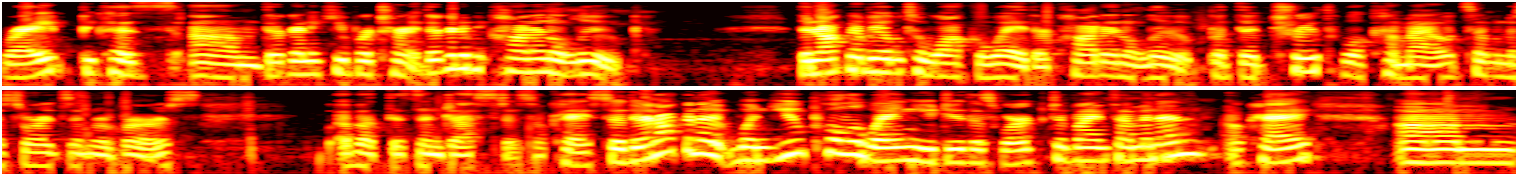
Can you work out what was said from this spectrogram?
right? Because um, they're going to keep returning. They're going to be caught in a loop. They're not going to be able to walk away. They're caught in a loop, but the truth will come out. Seven of Swords in reverse about this injustice, okay? So they're not going to, when you pull away and you do this work, Divine Feminine, okay, um,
